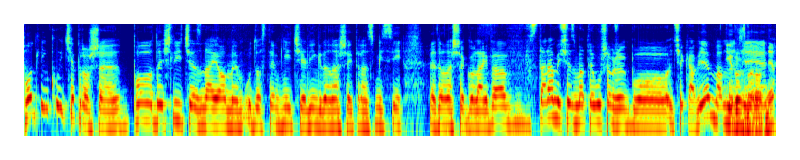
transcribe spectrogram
Podlinkujcie proszę, podeślijcie znajomym, udostępnijcie link do naszej transmisji, do naszego live'a. Staramy się z Mateuszem, żeby było ciekawie. Mam I nadzieję, różnorodnie.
